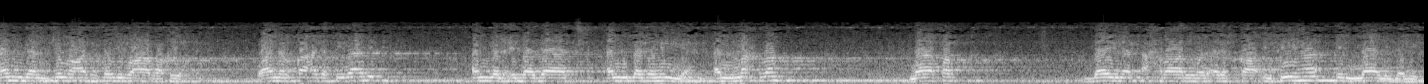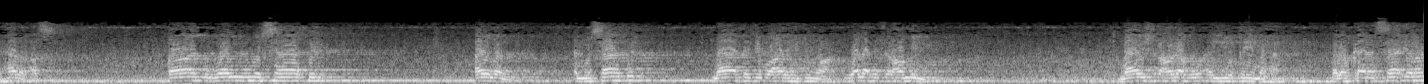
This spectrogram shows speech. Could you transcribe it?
أن الجمعة تجب على الرقيق وأن القاعدة في ذلك أن العبادات البدنية المحضة لا فرق بين الأحرار والأرقاء فيها إلا لدليل هذا الأصل. قال والمسافر أيضا المسافر لا تجب عليه الجمعة ولا تشرع منه. لا يشرع له أن يقيمها. فلو كان سائرا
